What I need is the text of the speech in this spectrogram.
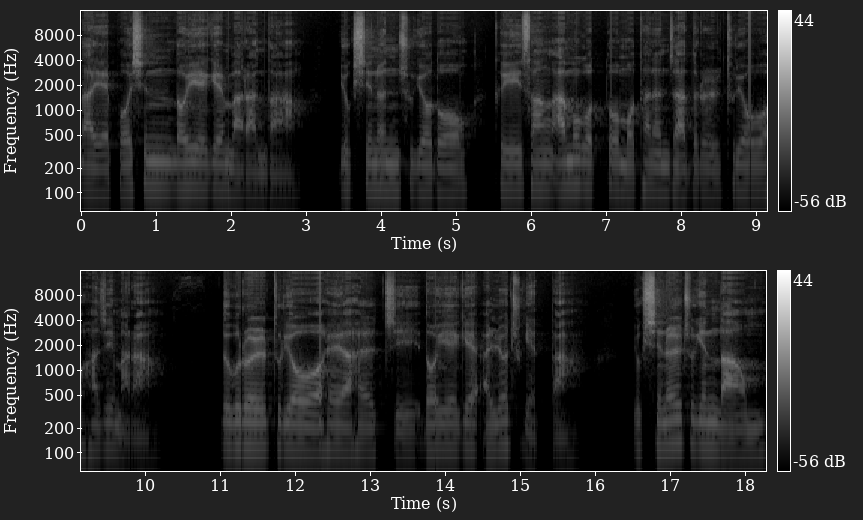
나의 벗인 너희에게 말한다. 육신은 죽여도 그 이상 아무것도 못하는 자들을 두려워하지 마라. 누구를 두려워해야 할지 너희에게 알려주겠다. 육신을 죽인 다음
